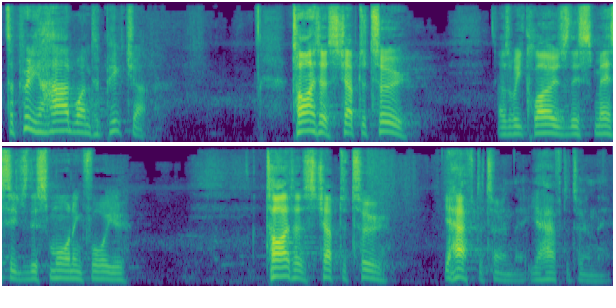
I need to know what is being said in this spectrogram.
It's a pretty hard one to picture. Titus chapter 2, as we close this message this morning for you. Titus chapter 2. You have to turn there. You have to turn there.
